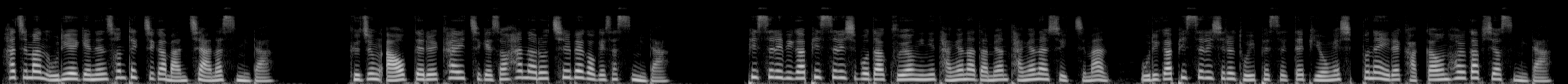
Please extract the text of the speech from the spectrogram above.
하지만 우리에게는 선택지가 많지 않았습니다. 그중 9대를 카이 측에서 하나로 700억에 샀습니다. P3B가 P3C보다 구형이니 당연하다면 당연할 수 있지만 우리가 P3C를 도입했을 때 비용의 10분의 1에 가까운 헐값이었습니다.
